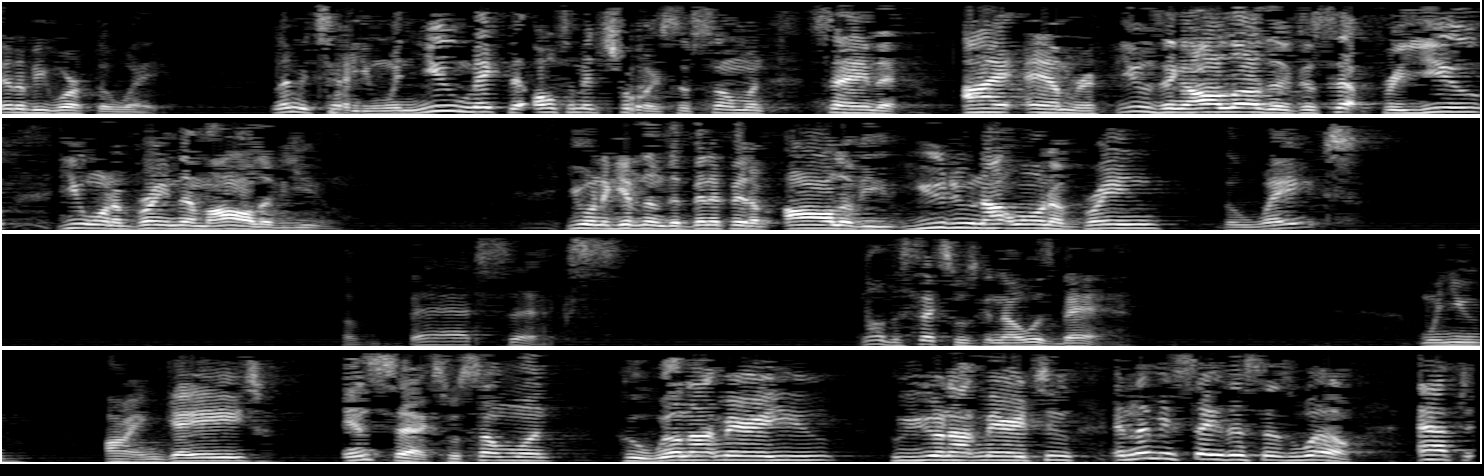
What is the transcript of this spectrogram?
It'll be worth the wait. Let me tell you, when you make the ultimate choice of someone saying that I am refusing all others except for you, you want to bring them all of you. You want to give them the benefit of all of you. You do not want to bring the weight of bad sex. No, the sex was no, it was bad. When you are engaged in sex with someone who will not marry you, who you're not married to, and let me say this as well after,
